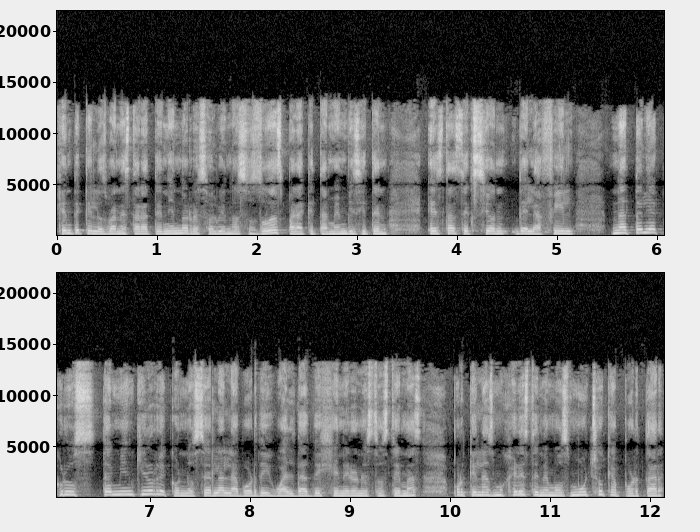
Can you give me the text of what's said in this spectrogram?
gente que los van a estar atendiendo, resolviendo sus dudas para que también visiten esta sección de la FIL. Natalia Cruz, también quiero reconocer la labor de igualdad de género en estos temas porque las mujeres tenemos mucho que aportar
